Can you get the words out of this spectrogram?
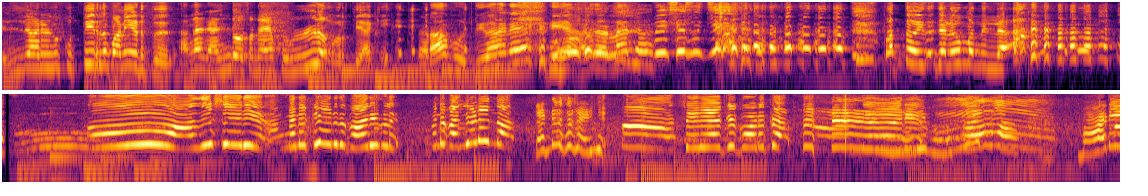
എല്ലാവരും ഒന്ന് കുത്തിയിരുന്ന് പണിയെടുത്ത്. അങ്ങനെ രണ്ടു ദിവസം കൊണ്ട് ഞാൻ ഫുള്ള് അങ്ങ് വൃത്തിയാക്കി. എടാ ബുദ്ധിമാനെ പത്ത് പൈസ ചെലവും വന്നില്ല. കാര്യങ്ങൾ. പിന്നെ കല്യാണം എന്താ? രണ്ടു ദിവസം കഴിഞ്ഞ്. ആ ശരിയാക്കി കൊടുക്കാം. മാടി.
